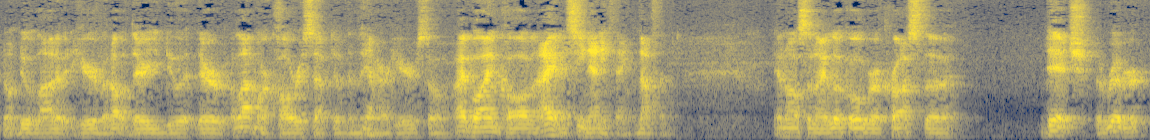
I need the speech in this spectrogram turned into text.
I don't do a lot of it here, but out there you do it. They're a lot more call receptive than they Yeah. are here. So I blind called, and I hadn't seen anything, nothing. And all of a sudden I look over across the ditch, the river,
